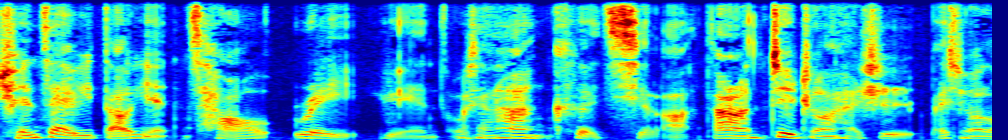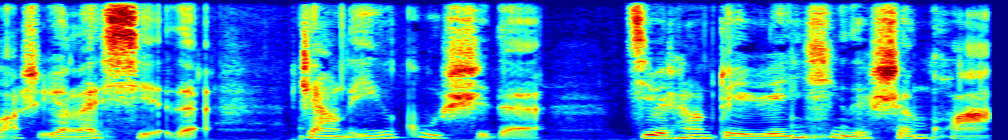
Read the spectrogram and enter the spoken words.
全在于导演曹瑞元，我想他很客气了啊。当然，最重要还是白先勇老师原来写的这样的一个故事的，基本上对人性的升华，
